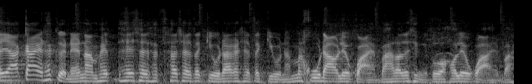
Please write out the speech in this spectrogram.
ระยะใกล้ถ้าเกิดแนะนำให้ให้ใช้ถ้าใช้สกิลได้ก็ใช้สกิลนะ มันคูลดาวน์เร็วกว่าเห็นปะเราจะถึงตัวเขาเร็วกว่าเห็นปะ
